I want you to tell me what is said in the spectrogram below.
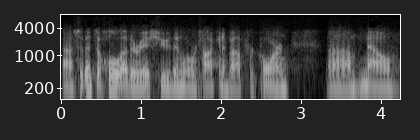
Uh, so that's a whole other issue than what we're talking about for corn. Um, now,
